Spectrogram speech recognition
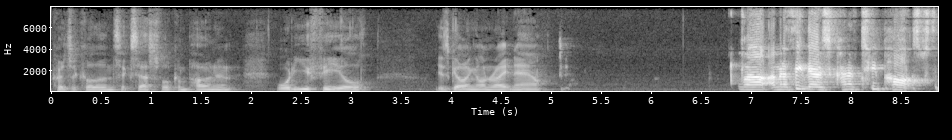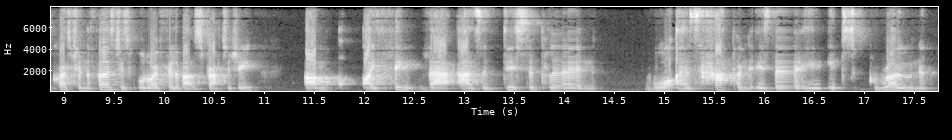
critical and successful component. What do you feel is going on right now? Well, I mean, I think there's kind of two parts to the question. The first is what do I feel about strategy? Um, I think that as a discipline, what has happened is that it's grown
